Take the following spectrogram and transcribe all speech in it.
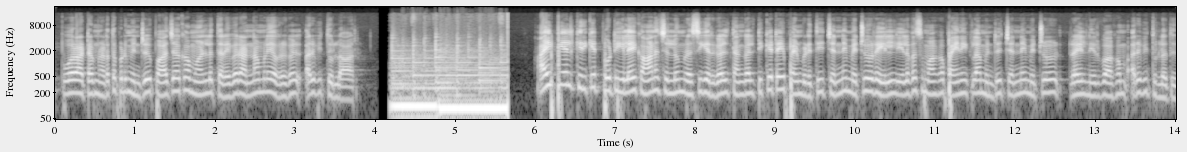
போராட்டம் நடத்தப்படும் என்று பாஜக மாநில தலைவர் அண்ணாமலை அவர்கள் அறிவித்துள்ளார். ஐபிஎல் கிரிக்கெட் போட்டிகளை காண செல்லும் ரசிகர்கள் தங்கள் டிக்கெட்டை பயன்படுத்தி சென்னை மெட்ரோ ரயிலில் இலவசமாக பயணிக்கலாம் என்று சென்னை மெட்ரோ ரயில் நிர்வாகம் அறிவித்துள்ளது.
